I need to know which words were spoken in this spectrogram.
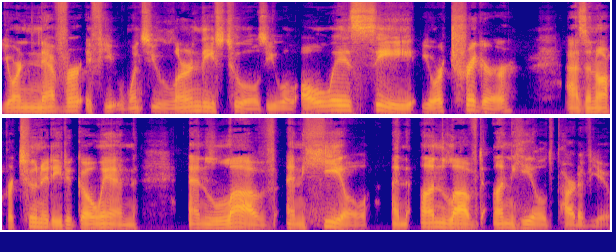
you're never, if you, once you learn these tools, you will always see your trigger as an opportunity to go in and love and heal an unloved, unhealed part of you.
